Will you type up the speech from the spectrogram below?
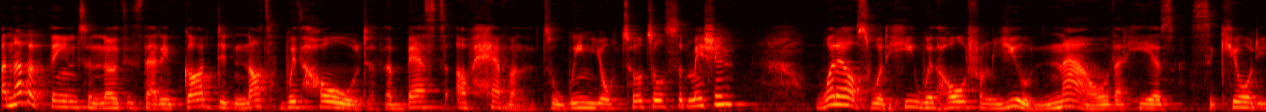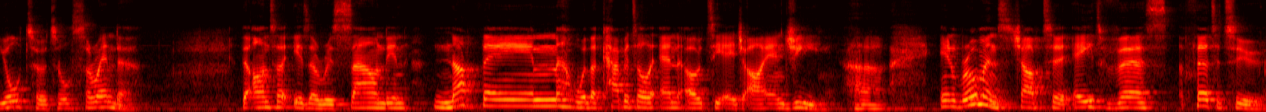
Another thing to note is that if God did not withhold the best of heaven to win your total submission, what else would He withhold from you now that He has secured your total surrender? The answer is a resounding nothing with a capital N O T H I N G. In Romans chapter 8, verse 32,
